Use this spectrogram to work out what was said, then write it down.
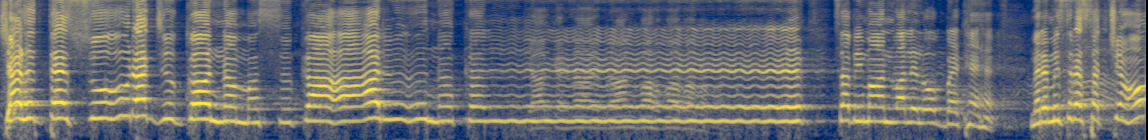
चढ़ते सूरज को नमस्कार न कर। सब ईमान वाले लोग बैठे हैं। मेरे मिस्र सच्चे हो?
